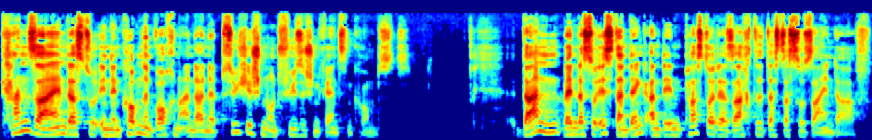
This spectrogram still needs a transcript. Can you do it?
Kann sein, dass du in den kommenden Wochen an deine psychischen und physischen Grenzen kommst dann, wenn das so ist, dann denk an den Pastor, der sagte, dass das so sein darf.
